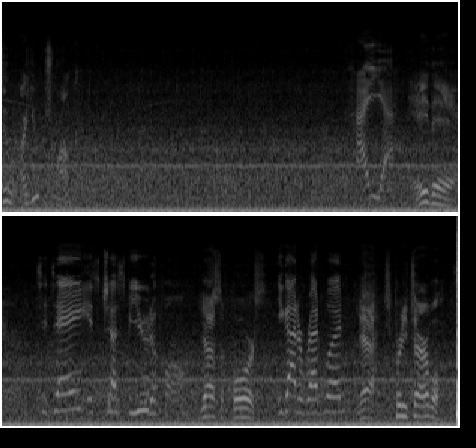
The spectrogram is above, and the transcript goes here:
Dude, are you drunk? Hiya. Hey there. Today is just beautiful. Yes, of course. You got a redwood? Yeah, it's pretty terrible.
